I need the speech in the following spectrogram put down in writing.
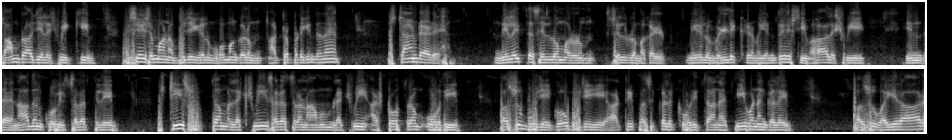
சாம்ராஜ்ய லட்சுமிக்கு விசேஷமான பூஜைகளும் ஹோமங்களும் ஆற்றப்படுகின்றன. ஸ்டாண்டர்டு நிலைத்த செல்வம் அருளும் செல்வ மகள் மேலும் வெள்ளிக்கிழமை என்று ஸ்ரீ மகாலட்சுமி இந்த நாதன் கோவில் ஸ்தலத்திலே ஸ்ரீ சுத்தம் லக்ஷ்மி சகசிரநாமம் லக்ஷ்மி அஷ்டோத்திரம் ஓதி பசு பூஜை கோபூஜையை ஆற்றி பசுக்களுக்கு உரித்தான தீவனங்களை பசு வயிறார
